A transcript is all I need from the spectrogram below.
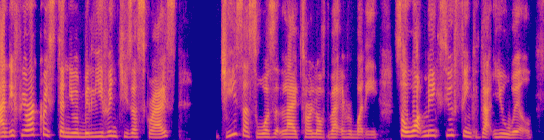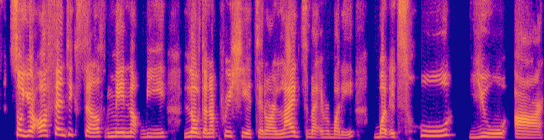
And if you're a Christian, you believe in Jesus Christ, Jesus wasn't liked or loved by everybody. So, what makes you think that you will? So, your authentic self may not be loved and appreciated or liked by everybody, but it's who you are.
